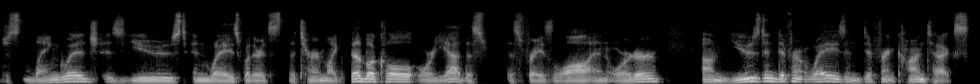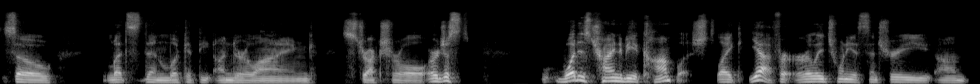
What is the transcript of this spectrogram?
just language is used in ways whether it's the term like biblical or yeah this this phrase law and order um used in different ways in different contexts. So let's then look at the underlying structural or just what is trying to be accomplished. Like yeah for early 20th century um,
